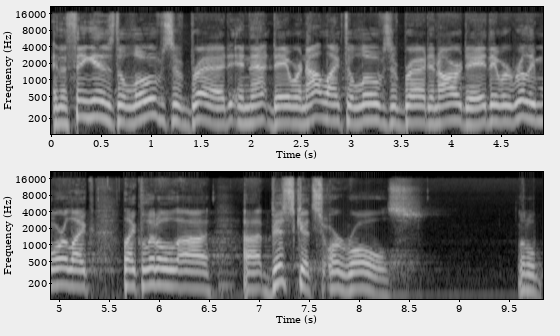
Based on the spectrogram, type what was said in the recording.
And the thing is, the loaves of bread in that day were not like the loaves of bread in our day. They were really more like, like little uh, uh, biscuits or rolls, little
